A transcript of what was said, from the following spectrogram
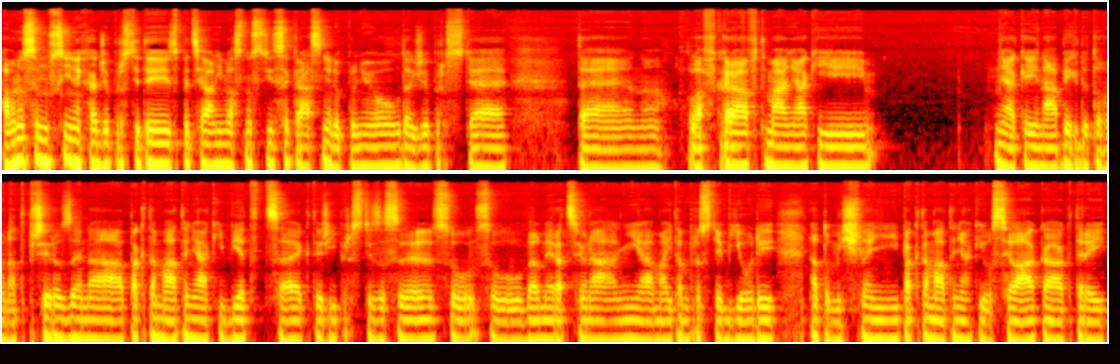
A ono se musí nechat, že prostě ty speciální vlastnosti se krásně doplňují, takže prostě ten Lovecraft má nějaký nějaký náběh do toho nadpřirozena, pak tam máte nějaký vědce, kteří prostě zase jsou, jsou velmi racionální a mají tam prostě výhody na to myšlení, pak tam máte nějaký siláka, který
